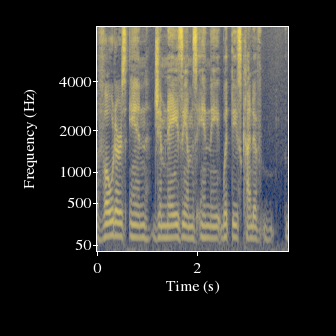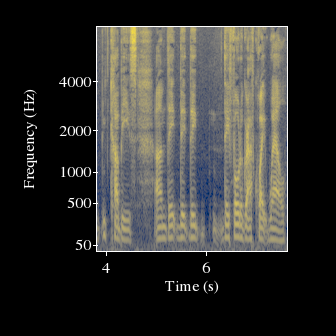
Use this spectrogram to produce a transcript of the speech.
voters in gymnasiums in the with these kind of cubbies. Um, they, they they they photograph quite well,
